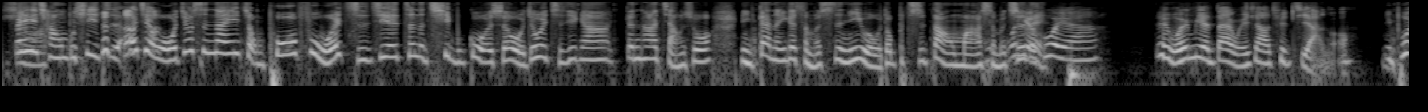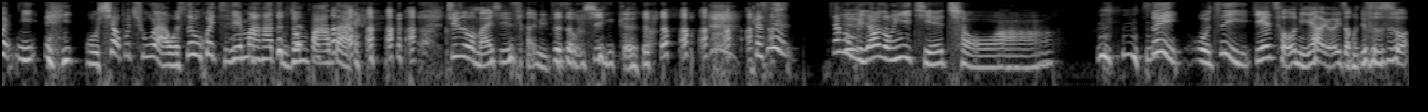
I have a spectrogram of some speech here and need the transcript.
非常不细致，而且我就是那一种泼妇，我会直接真的气不过的时候，我就会直接跟他跟他讲说，你干了一个什么事，你以为我都不知道吗？什么之类的。会啊，对，我会面带微笑去讲哦。你不会，你你我笑不出来，我是不是会直接骂他祖宗八代？其实我蛮欣赏你这种性格，可是这样比较容易结仇啊。所以我自己结仇，你要有一种就是说，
